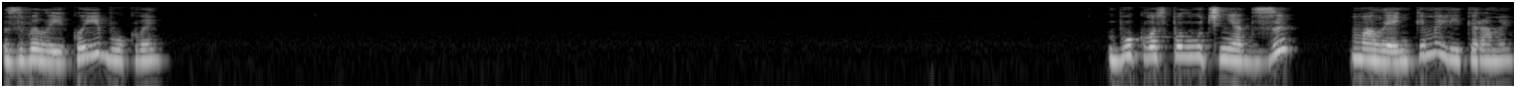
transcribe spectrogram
з великої букви. Буквосполучення Дз маленькими літерами.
